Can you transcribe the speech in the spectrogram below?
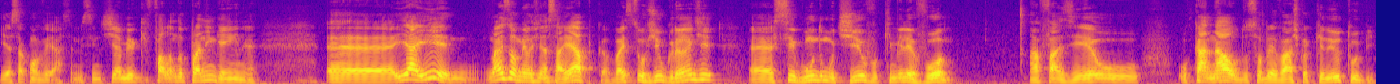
e essa conversa. Me sentia meio que falando para ninguém, né? É, e aí, mais ou menos nessa época, vai surgir o grande é, segundo motivo que me levou a fazer o, o canal do Sobre Vasco aqui no YouTube,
